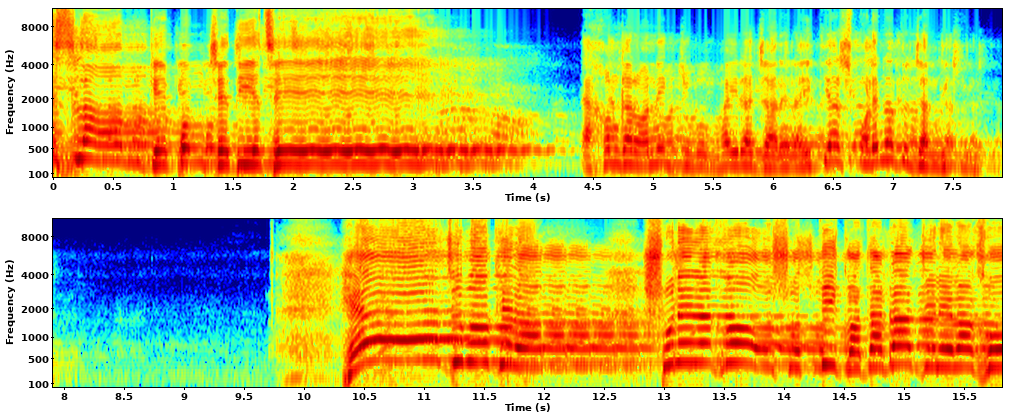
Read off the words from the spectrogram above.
ইসলামকে পৌঁছে দিয়েছে। এখনকার অনেক যুবক ভাইরা জানে না, ইতিহাস পড়ে না তো জানবি কি হে যুবকেরা, শুনে রাখো, সত্যি কথাটা জেনে রাখো।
